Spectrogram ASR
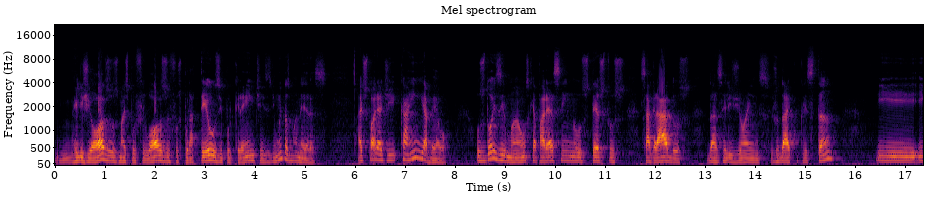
hum, religiosos, mas por filósofos, por ateus e por crentes, de muitas maneiras. A história de Caim e Abel, os dois irmãos que aparecem nos textos sagrados das religiões judaico-cristã e, e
